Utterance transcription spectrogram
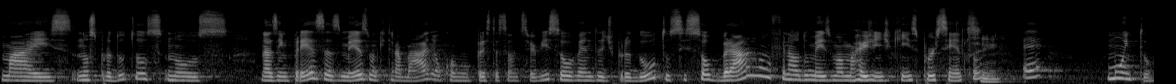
Mas nos produtos, nos, nas empresas mesmo que trabalham como prestação de serviço ou venda de produtos, se sobrar no final do mês uma margem de 15%, Sim. é muito.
